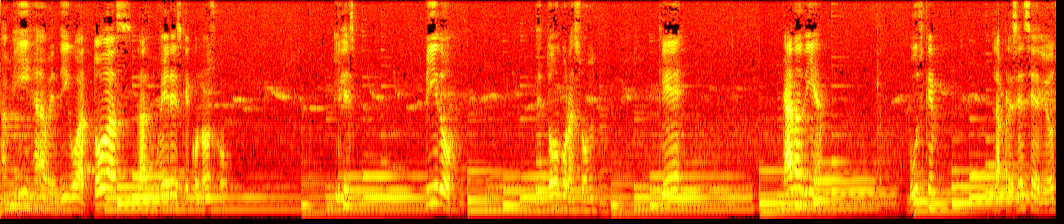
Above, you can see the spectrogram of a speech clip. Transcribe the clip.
a mi hija, bendigo a todas las mujeres que conozco y les pido de todo corazón que cada día busquen la presencia de Dios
